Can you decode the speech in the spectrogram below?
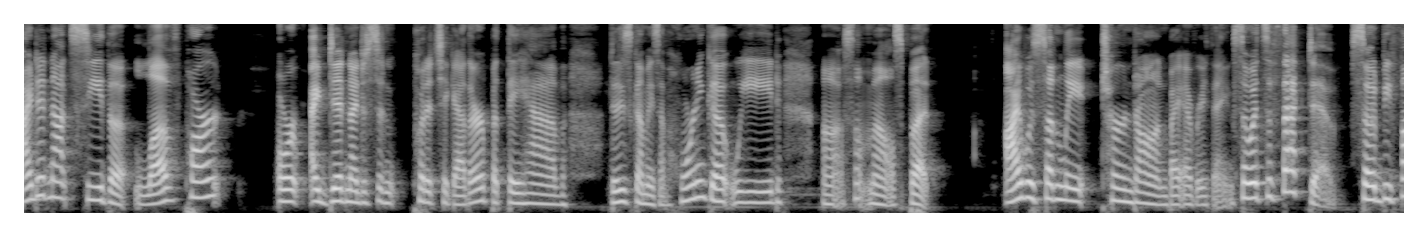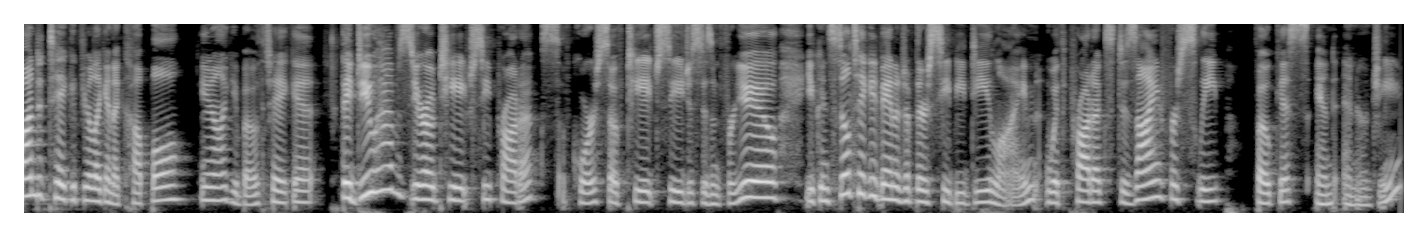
I did not see the love part, or I did and I just didn't put it together, but they have these gummies have horny goat weed, uh, something else, but I was suddenly turned on by everything. So it's effective. So it'd be fun to take if you're like in a couple, you know, like you both take it. They do have zero THC products, of course. So if THC just isn't for you, you can still take advantage of their CBD line with products designed for sleep, focus, and energy.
